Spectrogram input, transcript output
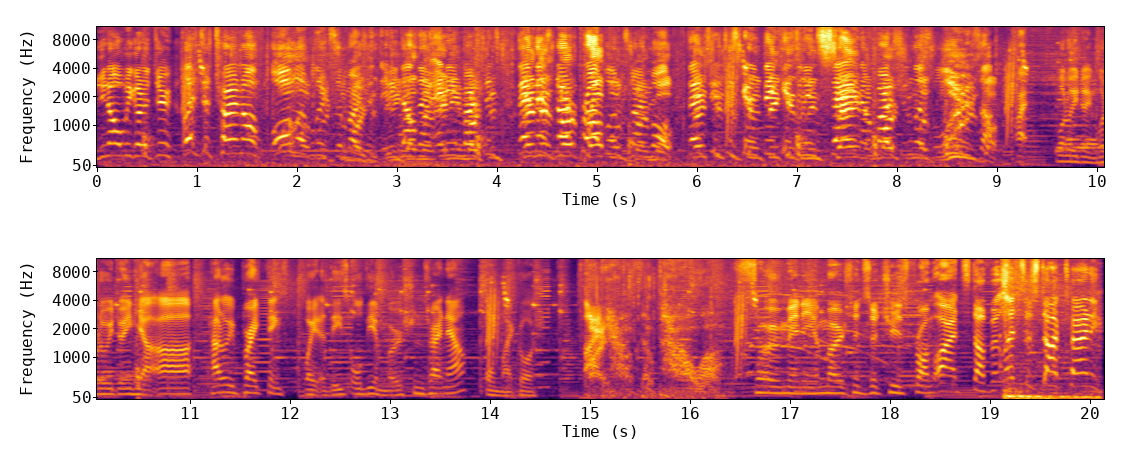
You know what we gotta do? Let's just turn off all of Luke's emotions. If he doesn't have any emotions, then there's no problems no more. Then she's just gonna think he's an insane, emotionless loser. All right, what are we doing? What are we doing here? Uh, how do we break things? Wait, are these all the emotions right now? Oh my gosh. I have the power. So many emotions to choose from. All right, stuff it. Let's just start turning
